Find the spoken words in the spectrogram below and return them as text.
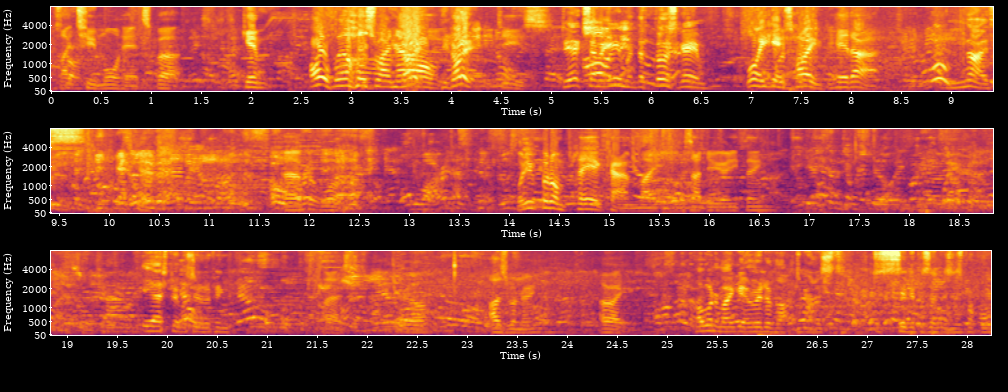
It's like got- two more hits. But Gim, Oh, well, Will's right he now. Got it. He got it. Jeez, DX17 with the first game. well, he getting hype. You hear that? Nice. Uh, but what? What do you put on player cam? Like, does that do anything? Yeah, that's pretty much everything. Well, I was wondering. All right, I wouldn't mind getting rid of that to be honest. Just see the percentages properly.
